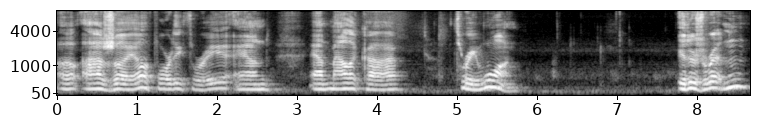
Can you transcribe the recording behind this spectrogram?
uh, Isaiah 43 and, and Malachi 3:1. It is written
